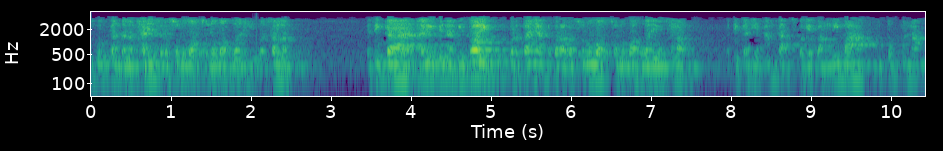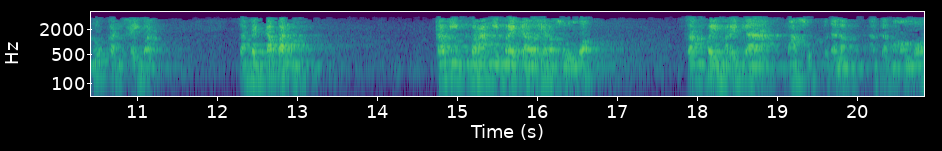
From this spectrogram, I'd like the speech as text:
disebutkan dalam hadis Rasulullah Shallallahu Alaihi Wasallam ketika Ali bin Abi Thalib bertanya kepada Rasulullah Shallallahu Alaihi Wasallam ketika diangkat sebagai panglima untuk menaklukkan Khaybar sampai kapan kami memerangi mereka wahai Rasulullah sampai mereka masuk ke dalam agama Allah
